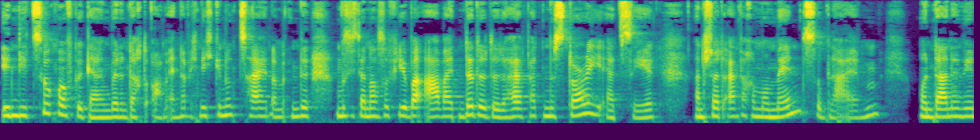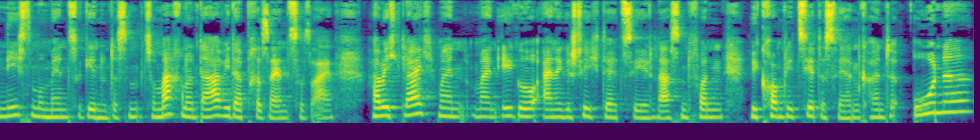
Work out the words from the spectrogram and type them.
in die Zukunft gegangen bin und dachte, oh, am Ende habe ich nicht genug Zeit, am Ende muss ich dann noch so viel überarbeiten. Da hat eine Story erzählt, anstatt einfach im Moment zu bleiben und dann in den nächsten Moment zu gehen und das zu machen und da wieder präsent zu sein, habe ich gleich mein, mein Ego eine Geschichte erzählen lassen von wie kompliziert es werden könnte, ohne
